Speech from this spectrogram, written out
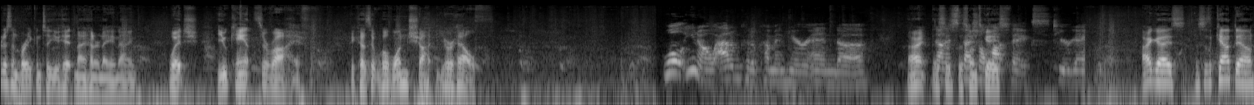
doesn't break until you hit 999, which you can't survive because it will one-shot your health. Well, you know, Adam could have come in here and uh, All right, this done a is this one's case. fix to your game. All right, guys, this is the countdown.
